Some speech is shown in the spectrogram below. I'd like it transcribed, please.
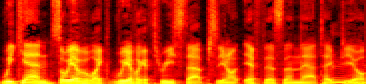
We can. So we have a, like we have like a three steps, you know, if this then that type Mm-hmm. deal.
